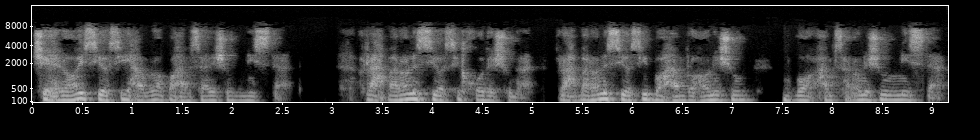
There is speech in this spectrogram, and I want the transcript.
چهره های سیاسی همراه با همسرشون نیستن. رهبران سیاسی خودشونن. رهبران سیاسی با همراهانشون با همسرانشون نیستن.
